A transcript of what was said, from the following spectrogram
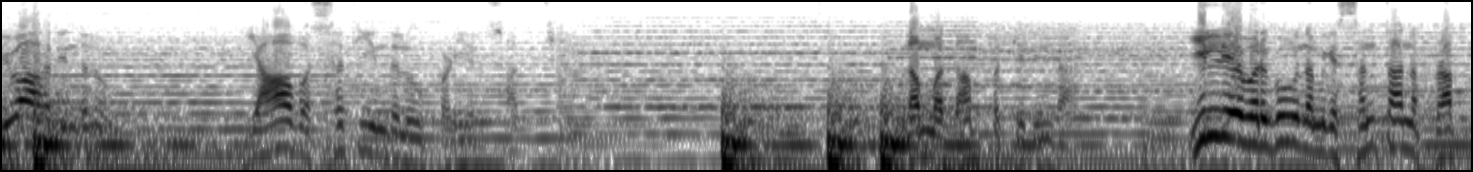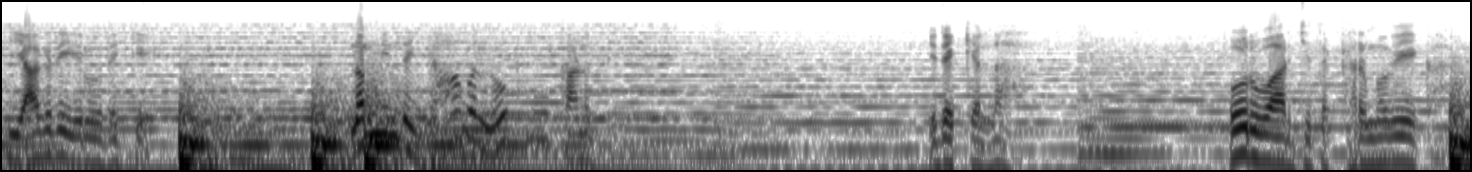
ವಿವಾಹದಿಂದಲೂ, ಯಾವ ಸತಿಯಿಂದಲೂ ಪಡೆಯಲು ಸಾಧ್ಯ. ನಮ್ಮ ದಾಂಪತ್ಯದಿಂದ ಇಲ್ಲಿಯವರೆಗೂ ನಮಗೆ ಸಂತಾನ ಪ್ರಾಪ್ತಿಯಾಗದೇ ಇರುವುದಕ್ಕೆ ನಮ್ಮಿಂದ ಯಾವ ಲೋಪವೂ ಕಾಣುತ್ತಿಲ್ಲ. ಇದಕ್ಕೆಲ್ಲ ಪೂರ್ವಾರ್ಜಿತ ಕರ್ಮವೇ ಕಾರಣ.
